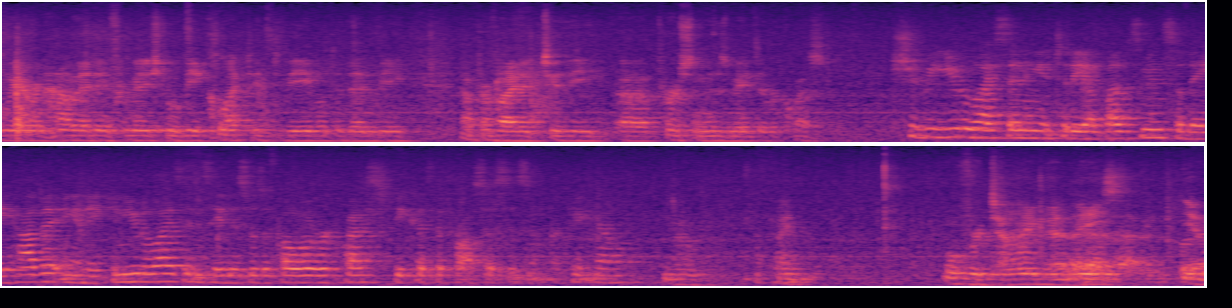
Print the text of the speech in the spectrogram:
where and how that information will be collected, to be able to then be uh, provided to the uh, person who's made the request. Should we utilize sending it to the ombudsman so they have it and they can utilize it and say this was a FOA request because the process isn't working now? No, Okay. over time, that That may, has happened. but Yeah.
